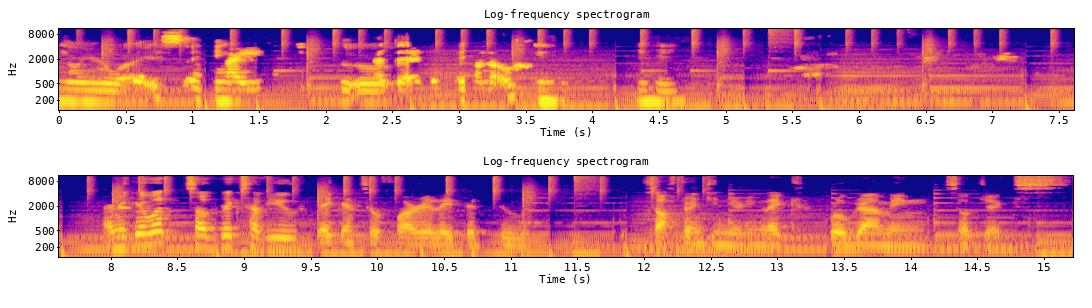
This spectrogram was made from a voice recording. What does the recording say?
Know your whys. I think I, uh, at the end of the tunnel. Mm-hmm. Anika, what subjects have you taken so far related to software engineering, like programming subjects?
